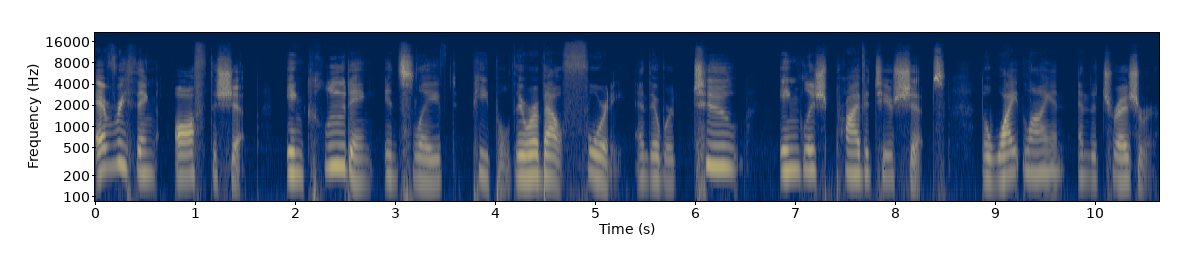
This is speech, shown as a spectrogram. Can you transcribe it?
everything off the ship, including enslaved people. There were about 40, and there were two English privateer ships, the White Lion and the Treasurer.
